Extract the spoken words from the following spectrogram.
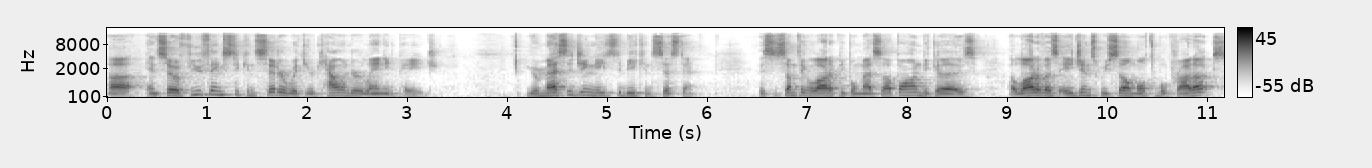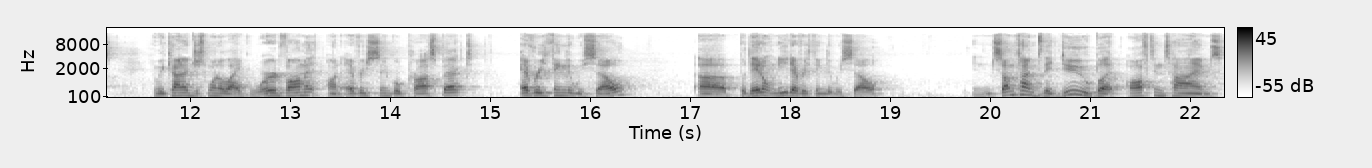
Uh, and so, a few things to consider with your calendar landing page. Your messaging needs to be consistent. This is something a lot of people mess up on because a lot of us agents, we sell multiple products and we kind of just want to like word vomit on every single prospect, everything that we sell. Uh, but they don't need everything that we sell. And sometimes they do, but oftentimes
